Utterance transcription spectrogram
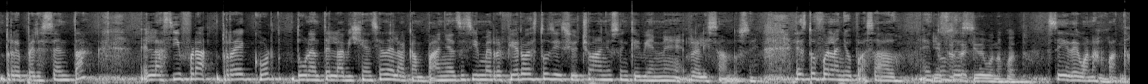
representa la cifra récord durante la vigencia de la campaña, es decir, me refiero a estos 18 años en que viene realizándose. Esto fue el año pasado. Entonces, ¿Y eso es de aquí de Guanajuato? Sí, de Guanajuato.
